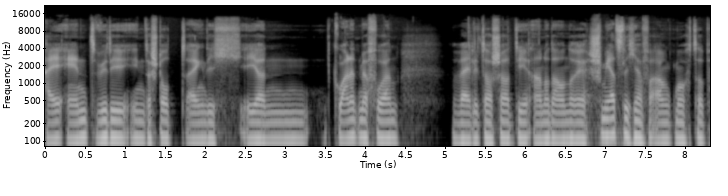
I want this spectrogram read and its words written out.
High-End würde ich in der Stadt eigentlich eher gar nicht mehr fahren, weil ich da schon die ein oder andere schmerzliche Erfahrung gemacht habe.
